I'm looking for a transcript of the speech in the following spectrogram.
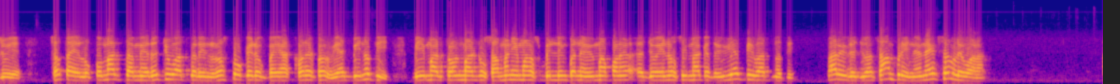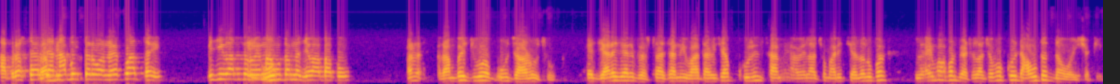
જોઈએ. છતાં એ લોકો માગતા મેં રજૂઆત કરીને રસ્તો કર્યો કે ભાઈ આ ખરેખર વ્યાજબી નથી. બે માળ ત્રણ માળનું સામાન્ય માણસ બિલ્ડિંગ બને એમાં પણ જો એનઓસી માંગે તો વ્યાજબી વાત નથી. મારી રજૂઆત સાંભળીને એને એક્શન લેવાના. આ ભ્રષ્ટાચાર નાબૂદ કરવાનો એક વાત થઈ. બીજી વાત કરો એમાં હું તમને જવાબ આપું. અને રામભાઈ જુઓ હું જાણું છું કે જ્યારે જ્યારે ભ્રષ્ટાચારની વાત આવી છે આપ ખુલીન સામે આવેલા છો મારી ચેનલ ઉપર લાઈવમાં પણ બેઠેલા છો એમાં કોઈ ડાઉટ જ ન હોઈ શકે.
